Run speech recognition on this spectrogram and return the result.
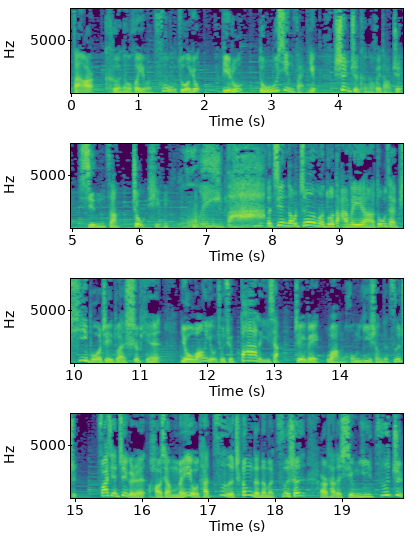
反而可能会有副作用，比如毒性反应，甚至可能会导致心脏骤停。会吧？那见到这么多大 V 啊都在批驳这段视频，有网友就去扒了一下这位网红医生的资质，发现这个人好像没有他自称的那么资深，而他的行医资质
